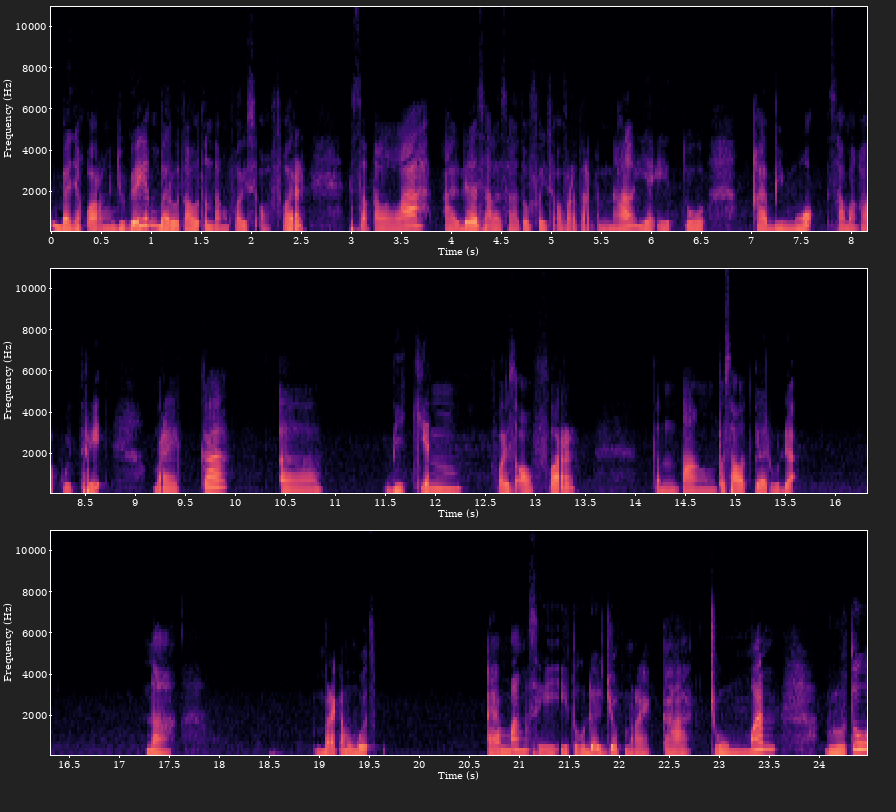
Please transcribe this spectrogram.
banyak orang juga yang baru tahu tentang voice over setelah ada salah satu voice over terkenal yaitu Kabimo sama Kak Putri. Mereka uh, bikin voice over tentang pesawat Garuda. Nah, mereka membuat emang sih itu udah job mereka. Cuman dulu tuh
